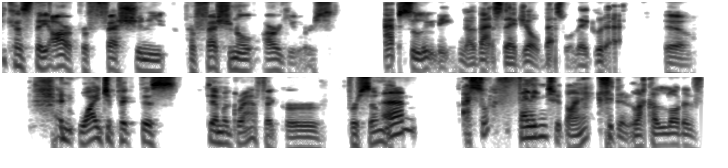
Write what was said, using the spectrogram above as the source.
Because they are profession, professional arguers. Absolutely. No, that's their job. That's what they're good at. Yeah. And why'd you pick this demographic or persona? Um, I sort of fell into it by accident, like a lot of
